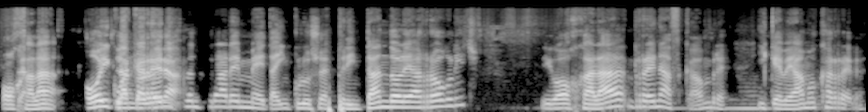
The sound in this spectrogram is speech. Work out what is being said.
Ojalá. Hoy, cuando carrera... entrar en meta, incluso sprintándole a Roglic, digo, ojalá renazca, hombre, y que veamos carreras.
